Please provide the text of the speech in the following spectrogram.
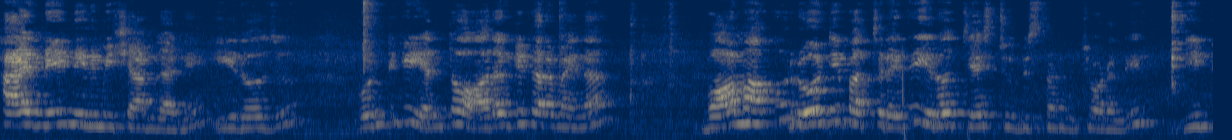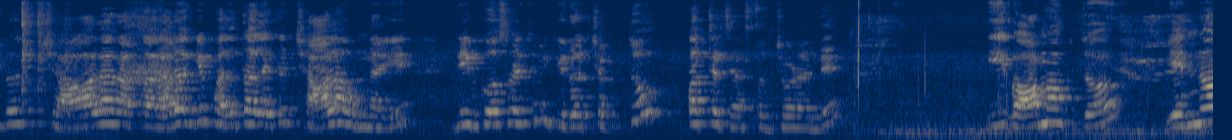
హాయ్ అండి నేను మీ శ్యామ్లాని. ఈరోజు ఒంటికి ఎంతో ఆరోగ్యకరమైన వామాకు రోటీ పచ్చడి అయితే ఈరోజు చేసి చూపిస్తాను చూడండి. దీంట్లో చాలా రకాల ఆరోగ్య ఫలితాలు అయితే చాలా ఉన్నాయి. దీనికోసం అయితే మీకు ఈరోజు చెప్తూ పచ్చడి చేస్తాను చూడండి. ఈ వామాకుతో ఎన్నో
